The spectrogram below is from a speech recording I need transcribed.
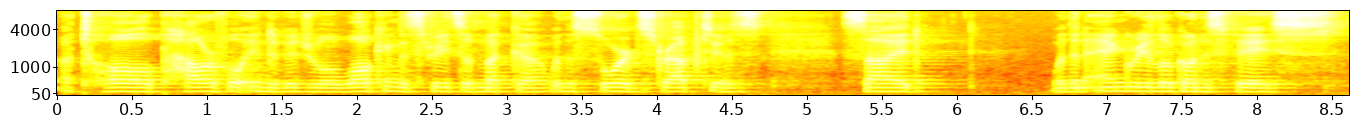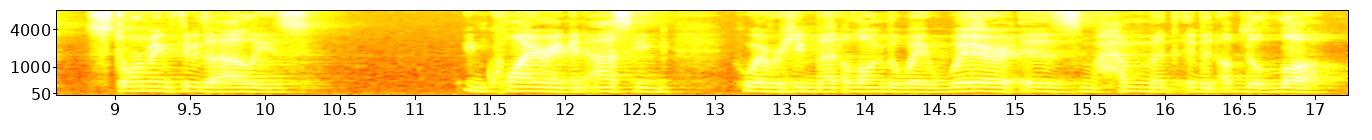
a tall, powerful individual walking the streets of Mecca with a sword strapped to his side, with an angry look on his face, storming through the alleys, inquiring and asking whoever he met along the way, Where is Muhammad ibn Abdullah?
